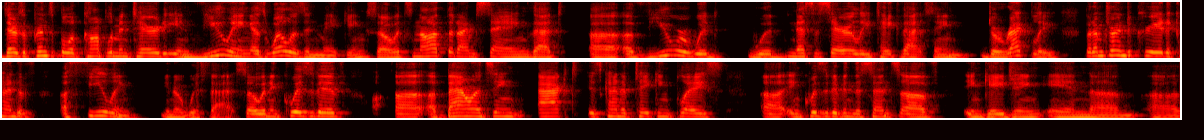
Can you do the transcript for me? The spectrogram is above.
there's a principle of complementarity in viewing as well as in making. So it's not that I'm saying that uh, a viewer would would necessarily take that thing directly, but I'm trying to create a kind of a feeling, you know, with that. So an inquisitive, uh, a balancing act is kind of taking place. Uh, inquisitive in the sense of engaging in um, uh,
